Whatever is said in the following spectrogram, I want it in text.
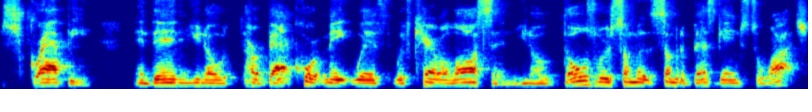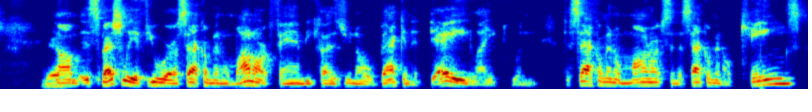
scrappy. And then you know her backcourt mate with with Kara Lawson. You know those were some of some of the best games to watch yeah. Um, especially if you were a Sacramento Monarch fan, because you know back in the day, like when the Sacramento Monarchs and the Sacramento Kings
